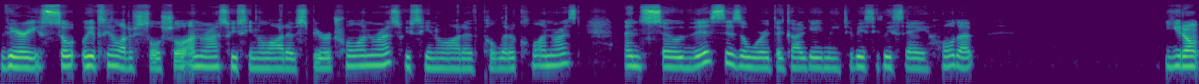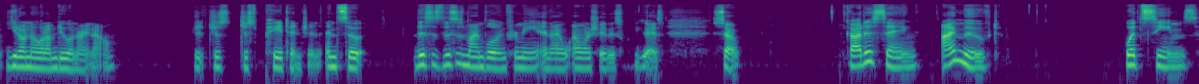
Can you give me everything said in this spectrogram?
very so we've seen a lot of social unrest, we've seen a lot of spiritual unrest, we've seen a lot of political unrest. And so this is a word that God gave me to basically say, hold up. You don't you don't know what I'm doing right now just just pay attention. And so this is this is mind-blowing for me and i, I want to share this with you guys. So god is saying i moved what seems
